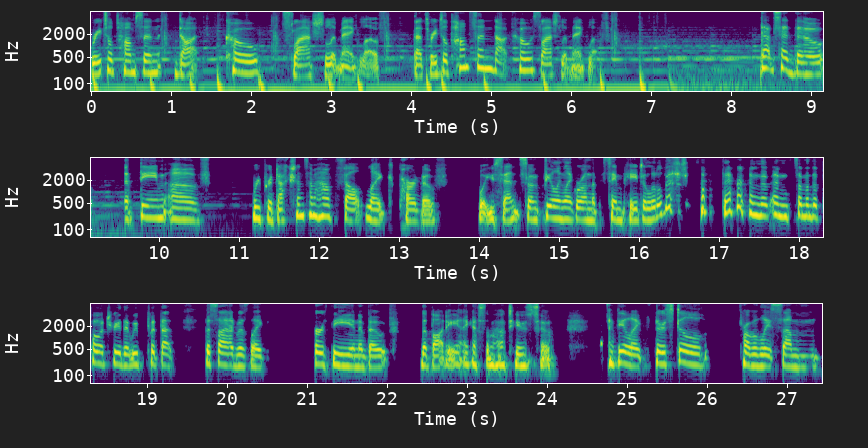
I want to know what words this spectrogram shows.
rachelthompson.co slash litmaglove. That's rachelthompson.co slash litmaglove. That said, though, the theme of reproduction somehow felt like part of what you sent. So I'm feeling like we're on the same page a little bit there. And, the, and some of the poetry that we put that beside was like earthy and about the body, I guess, somehow too. So I feel like there's still probably some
